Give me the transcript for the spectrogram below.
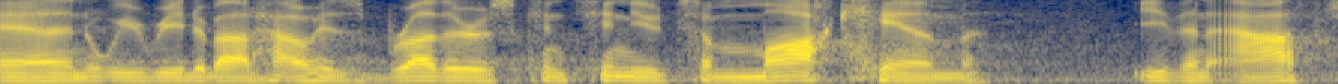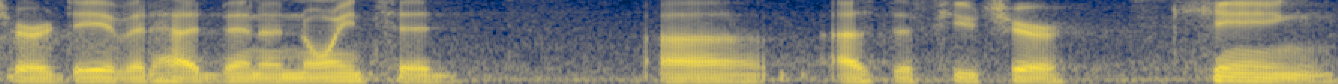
And we read about how his brothers continued to mock him even after David had been anointed uh, as the future king.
